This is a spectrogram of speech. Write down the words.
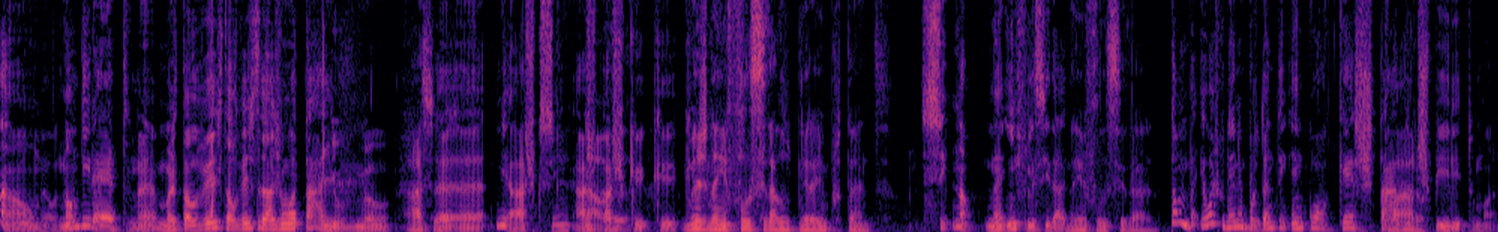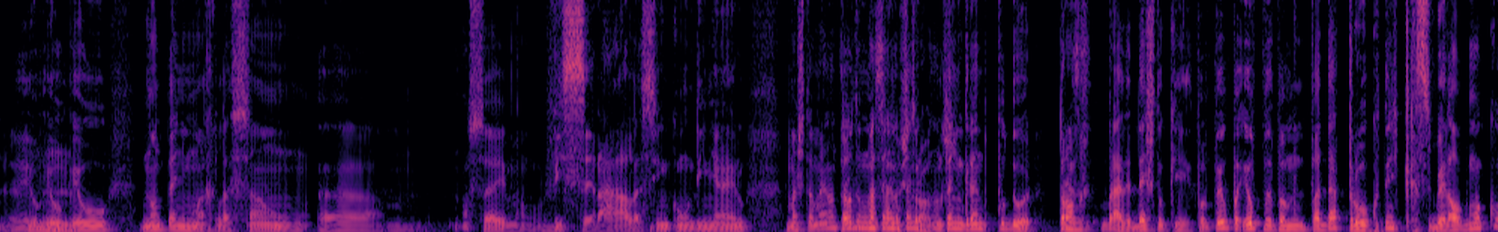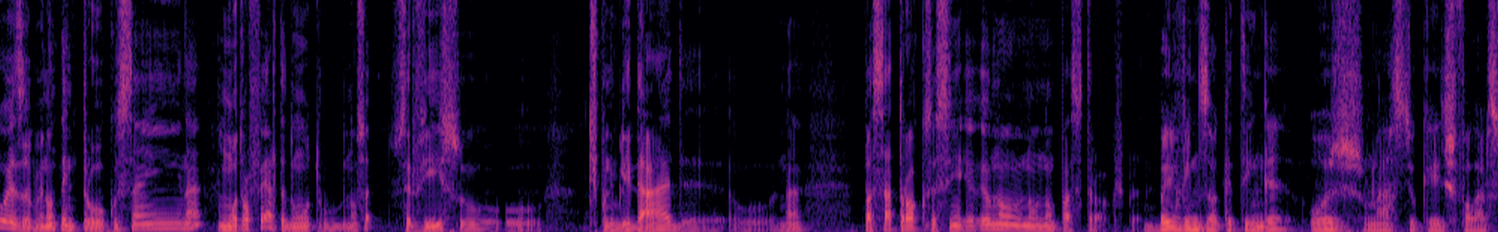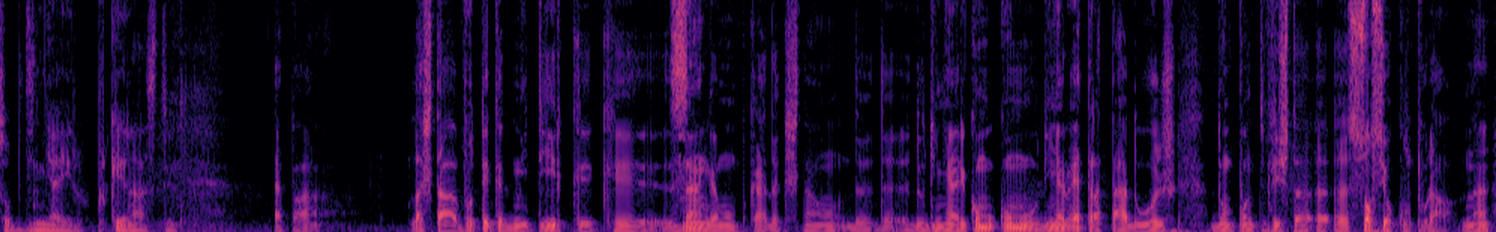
Não, meu, não direto, né? Mas talvez, talvez haja um atalho, meu. Acha? Uh, uh, yeah, acho que sim. Acho, Não, acho que, que- que- Mas na infelicidade o dinheiro é importante. Sim, não, na infelicidade. Na infelicidade. Também, eu acho que o dinheiro é importante em, qualquer estado Claro. Hum. de espírito, mano. Eu, eu, eu não tenho uma relação, ah, não sei, meu, visceral assim com o dinheiro, mas também não tenho, não tenho, não tenho, não tenho grande pudor. Trocos, brother, deste o quê? Eu, eu, para dar troco, tens que receber alguma coisa, mas não tem troco sem né? uma outra oferta de um outro, não sei, serviço, ou, ou disponibilidade, ou, né? Passar trocos assim, eu, eu não, não, não passo trocos. Bem-vindos ao Catinga. Hoje o Nácio quis falar sobre dinheiro. Porquê, Nácio? Epá, lá está, vou ter que admitir que, que zanga-me um bocado a questão de, de- do dinheiro e como, como o dinheiro é tratado hoje de um ponto de vista ah, ah, sociocultural. Né?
